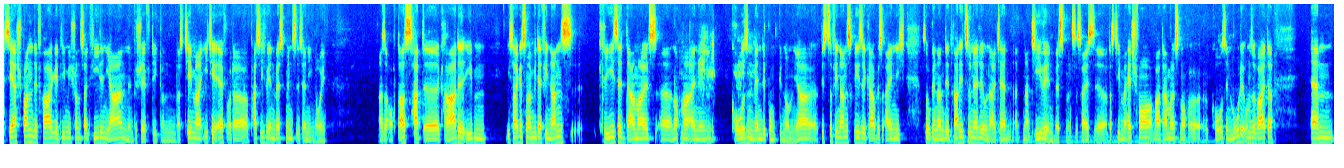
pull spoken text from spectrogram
sehr spannende Frage, die mich schon seit vielen Jahren beschäftigt. Und das Thema ETF oder passive Investments ist ja nicht neu. Also auch das hat äh, gerade eben, ich sage jetzt mal mit der Finanzkrise damals äh, nochmal einen großen Wendepunkt genommen. Ja, bis zur Finanzkrise gab es eigentlich sogenannte traditionelle und alternative Investments. Das heißt, äh, das Thema Hedgefonds war damals noch äh, groß in Mode und so weiter. Ähm,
